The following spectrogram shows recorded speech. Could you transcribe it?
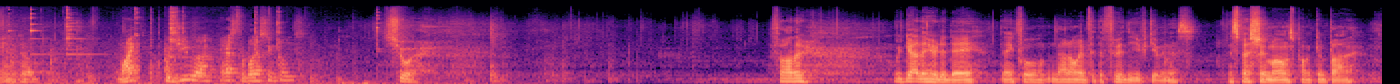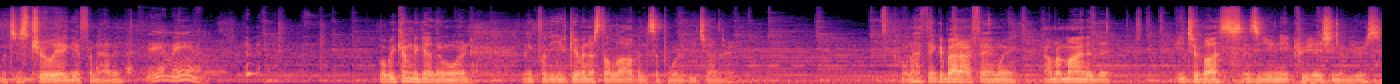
And uh, Mike, would you uh, ask the blessing, please? Sure. Father, we gather here today thankful not only for the food that you've given us, especially Mom's pumpkin pie, which is truly a gift from heaven, Amen. but we come together, Lord, thankful that you've given us the love and support of each other. When I think about our family, I'm reminded that each of us is a unique creation of yours,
